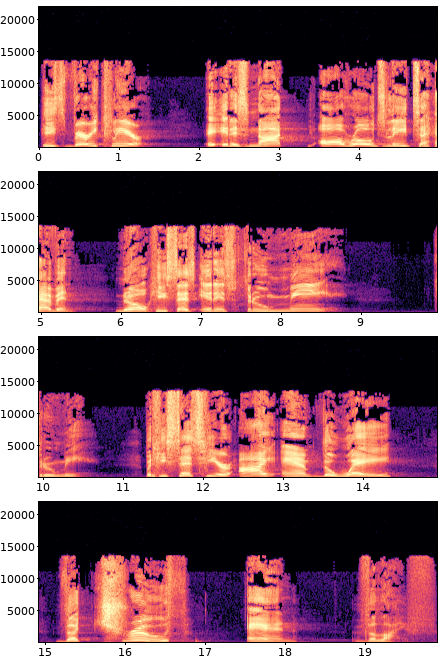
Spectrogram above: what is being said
He's very clear. it, it is not all roads lead to heaven. No, he says it is through me. Through me. But he says here, I am the way, the truth, and the life.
